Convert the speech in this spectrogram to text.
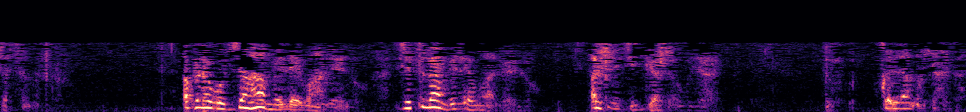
चर्चा मत करो। अपने को जहाँ मिले, वहाँ ले लो। जितना मिले, वहाँ ले लो। असली जिज्ञासा हो जाए तो कल्याण हो जाएगा।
